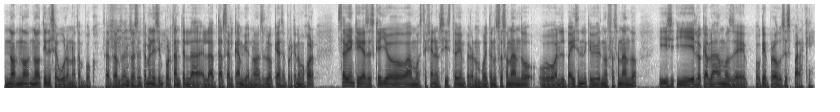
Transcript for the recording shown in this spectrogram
no, no, no tiene seguro, ¿no? Tampoco. O sea, entonces, también es importante la- el adaptarse al cambio, ¿no? Eso es lo que hace. Porque a lo mejor, está bien que digas, es que yo amo este género, sí está bien, pero en un momento no está sonando o en el país en el que vives no está sonando. Y, y lo que hablábamos de, ok, produces para qué?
